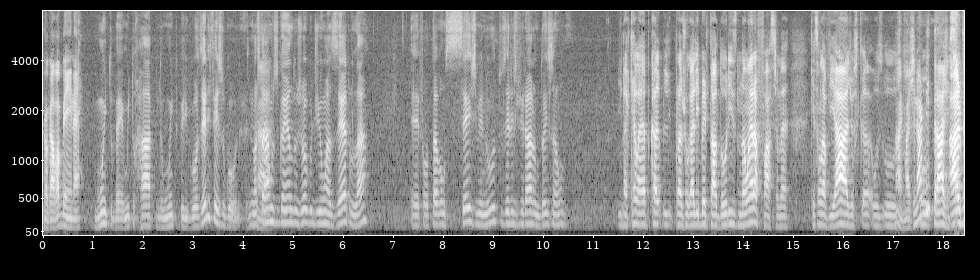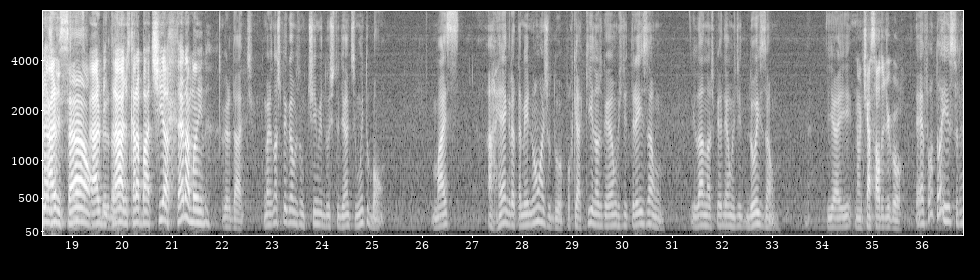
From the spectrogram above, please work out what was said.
Jogava bem, né? Muito bem, muito rápido, muito perigoso. Ele fez o gol. né? Nós Ah. estávamos ganhando o jogo de 1 a 0 lá. eh, faltavam seis minutos, eles viraram 2 a 1 E naquela época, pra jogar Libertadores, não era fácil, né? Questão da viagem, os. os, os Ah, imagina a arbitragem, a sem arbi- a- transmissão. A arbitragem, os caras batiam até na mãe, né? Verdade. Mas nós pegamos um time do Estudiantes muito bom. Mas a regra também não ajudou, porque aqui nós ganhamos de 3 a 1 e lá nós perdemos de 2 a 1. E aí, Não tinha saldo de gol. É, faltou isso, né?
